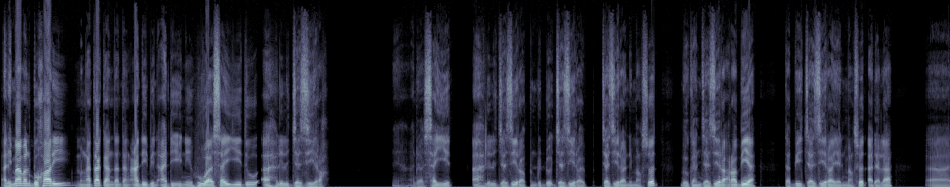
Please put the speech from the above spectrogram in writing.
Al-Imam Al-Bukhari mengatakan tentang Adi bin Adi ini, huwa sayyidu ahlil jazirah. Ya, ada sayyid ahlil jazirah, penduduk jazirah. Jazirah dimaksud bukan jazirah Arabia, tapi jazirah yang dimaksud adalah uh,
